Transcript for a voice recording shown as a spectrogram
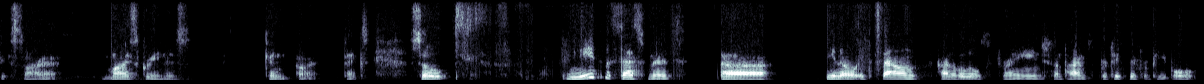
Okay, sorry, my screen is, can, all right, thanks. So needs assessment, uh, you know, it sounds kind of a little strange sometimes, particularly for people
